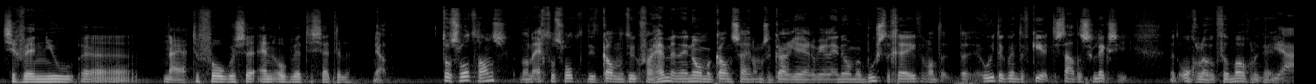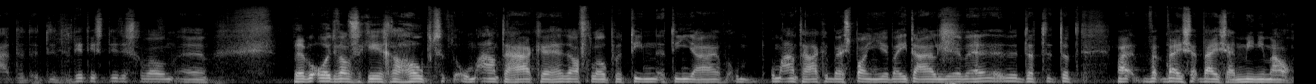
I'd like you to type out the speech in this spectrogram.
zich weer nieuw eh, nou ja, te focussen en ook weer te settelen. Tot tot slot, Hans, dan echt tot slot. Dit kan natuurlijk voor hem een enorme kans zijn om zijn carrière weer een enorme boost te geven. Want eh, hoe je het ook bent of verkeerd, er staat een selectie met ongelooflijk veel mogelijkheden. Ja, dit is, dit is gewoon. eh, we hebben ooit wel eens een keer gehoopt om aan te haken, hè, de afgelopen tien, tien jaar, om, om aan te haken bij Spanje, bij Italië. hè, dat, dat, maar wij, zijn- wij zijn minimaal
